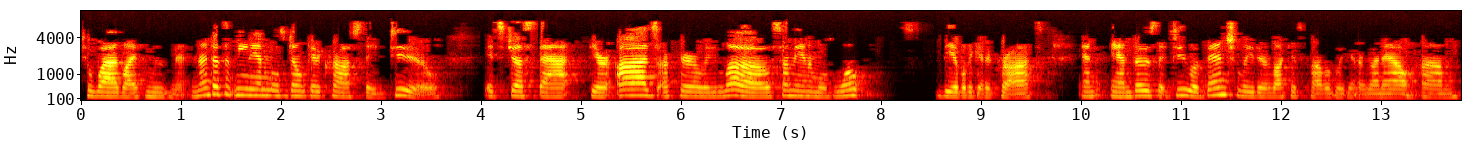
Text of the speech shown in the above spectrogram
to wildlife movement. And that doesn't mean animals don't get across, they do. It's just that their odds are fairly low. Some animals won't be able to get across, and, and those that do, eventually their luck is probably going to run out, um,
